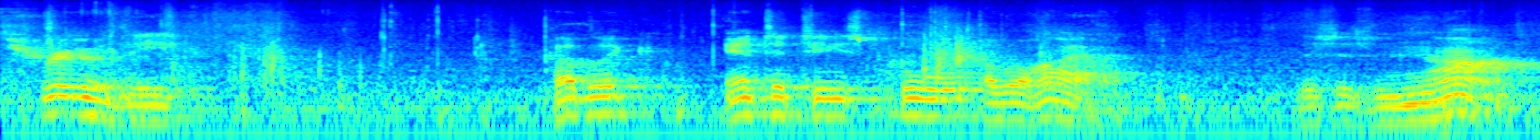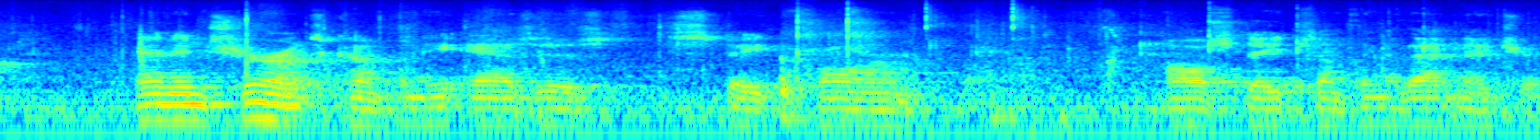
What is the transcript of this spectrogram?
through the Public Entities Pool of Ohio. This is not an insurance company as is State Farm, Allstate, something of that nature.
